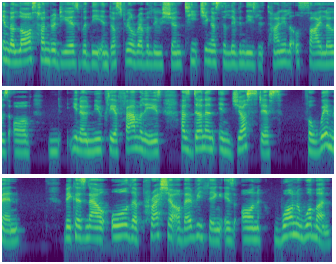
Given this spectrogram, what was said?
in the last hundred years with the industrial revolution teaching us to live in these tiny little silos of you know nuclear families has done an injustice for women because now all the pressure of everything is on one woman.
